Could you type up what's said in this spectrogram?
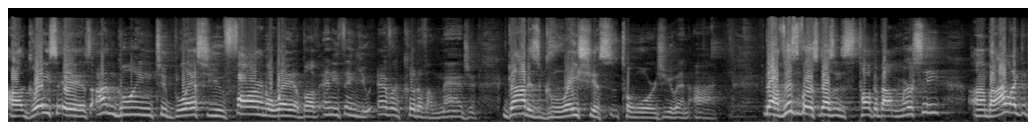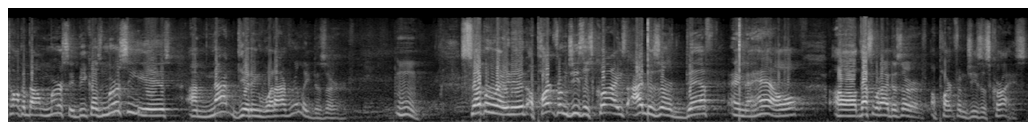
uh, grace is I'm going to bless you far and away above anything you ever could have imagined. God is gracious towards you and I. Now, this verse doesn't talk about mercy, um, but I like to talk about mercy because mercy is I'm not getting what I really deserve. Mm. Separated, apart from Jesus Christ, I deserve death and hell. Uh, that's what I deserve, apart from Jesus Christ.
